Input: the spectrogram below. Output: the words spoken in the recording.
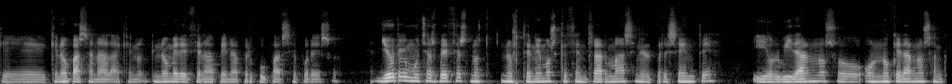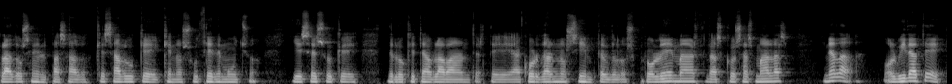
que, no pasa nada, que no, merece la pena preocuparse por eso. Yo creo que muchas veces nos, tenemos que centrar más en el presente y olvidarnos o, no quedarnos anclados en el pasado, que es algo que, nos sucede mucho. Y es eso que, de lo que te hablaba antes, de acordarnos siempre de los problemas, de las cosas malas. Y nada, olvídate.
